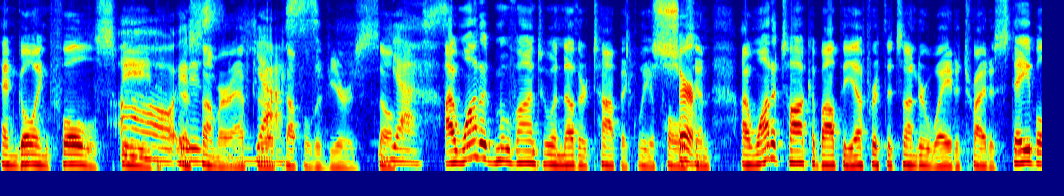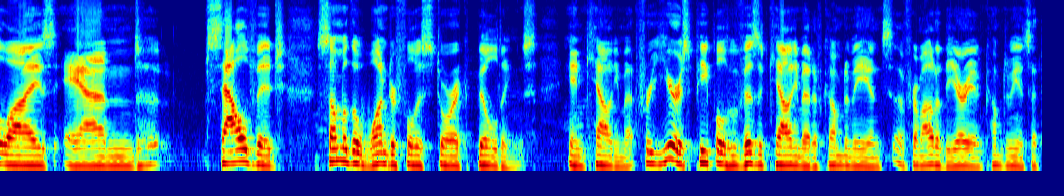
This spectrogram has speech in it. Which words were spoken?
and going full speed Oh, this is- summer after a couple of years. So Yes. I want to move on to another topic, Leah Polzin. Sure. I want to talk about the effort that's underway to try to stabilize and salvage some of the wonderful historic buildings in Calumet. For years, people who visit Calumet have come to me and uh, from out of the area and come to me and said,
